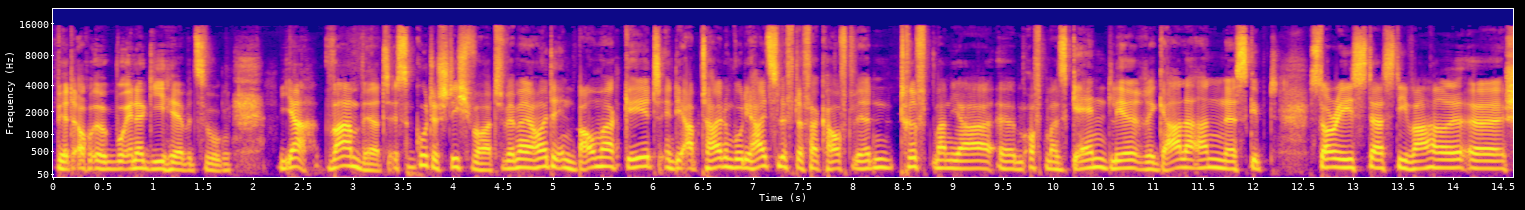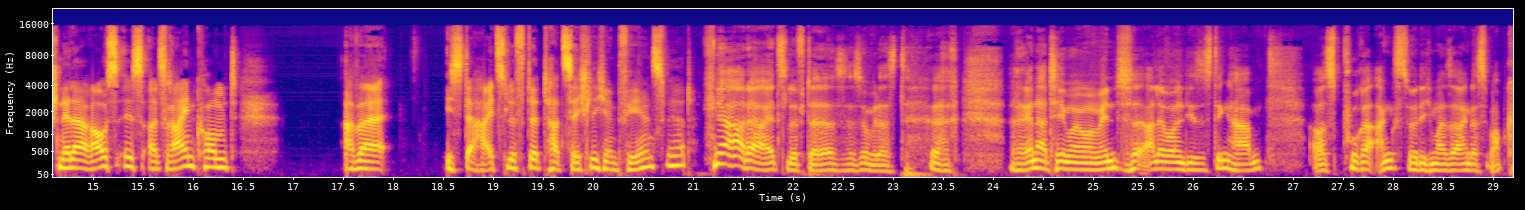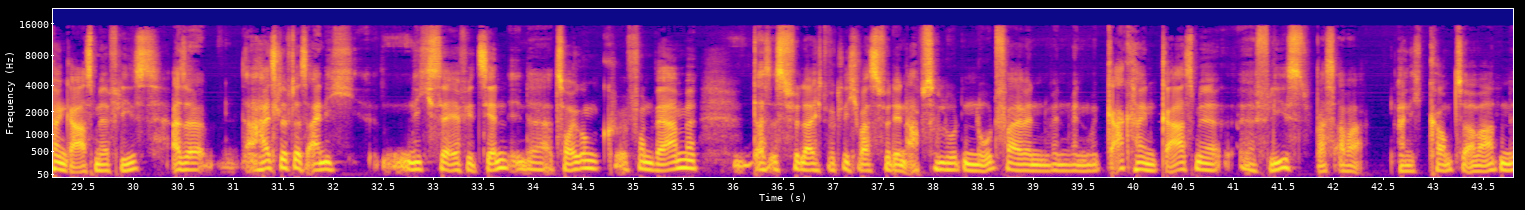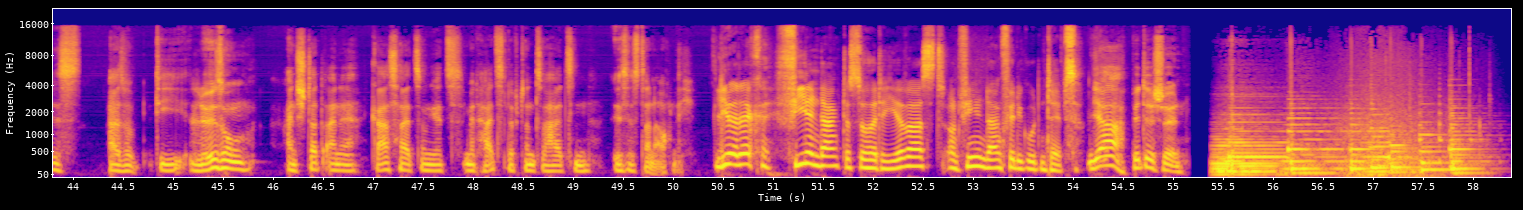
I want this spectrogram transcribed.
wird auch irgendwo Energie herbezogen. Ja, warm wird ist ein gutes Stichwort. Wenn man ja heute in den Baumarkt geht, in die Abteilung, wo die Heizlüfter verkauft werden, trifft man ja ähm, oftmals gähnend leere Regale an. Es gibt Stories, dass die Ware äh, schneller raus ist, als reinkommt. Aber ist der Heizlüfter tatsächlich empfehlenswert? Ja, der Heizlüfter, das ist irgendwie das Rennerthema im Moment. Alle wollen dieses Ding haben. Aus purer Angst würde ich mal sagen, dass überhaupt kein Gas mehr fließt. Also Heizlüfter ist eigentlich nicht sehr effizient in der Erzeugung von Wärme. Das ist vielleicht wirklich was für den absoluten Notfall, wenn, wenn, wenn gar kein Gas mehr äh, fließt, was aber eigentlich kaum zu erwarten ist. Also die Lösung anstatt eine Gasheizung jetzt mit Heizlüftern zu heizen, ist es dann auch nicht. Lieber Dirk, vielen Dank, dass du heute hier warst und vielen Dank für die guten Tipps. Ja, bitteschön.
